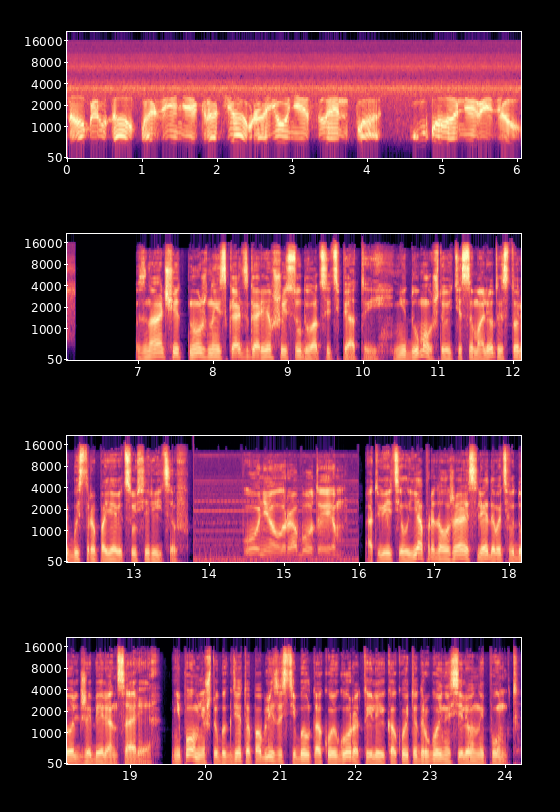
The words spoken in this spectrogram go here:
наблюдал падение грача в районе Сленпа. Купола не видел. Значит, нужно искать сгоревший Су-25. Не думал, что эти самолеты столь быстро появятся у сирийцев. Понял, работаем. Ответил я, продолжая следовать вдоль Джебель-Ансария. Не помню, чтобы где-то поблизости был такой город или какой-то другой населенный пункт.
